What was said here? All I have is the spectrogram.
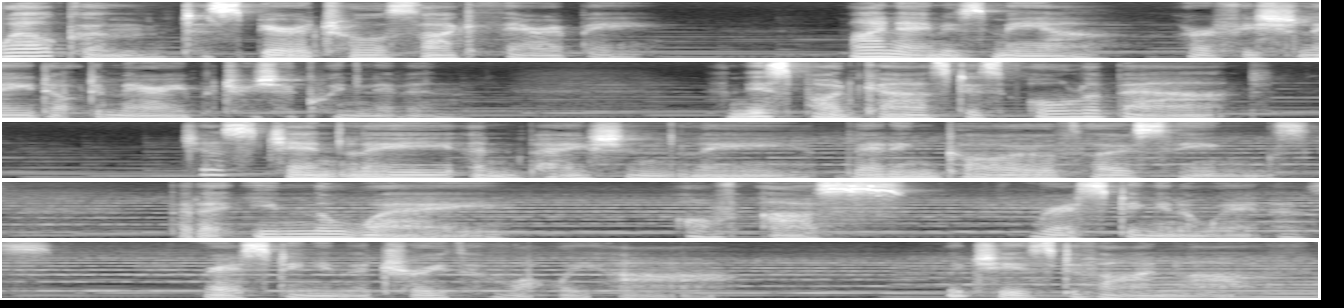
Welcome to Spiritual Psychotherapy. My name is Mia, or officially Dr. Mary Patricia Quinlivan, and this podcast is all about just gently and patiently letting go of those things that are in the way of us resting in awareness, resting in the truth of what we are, which is divine love.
